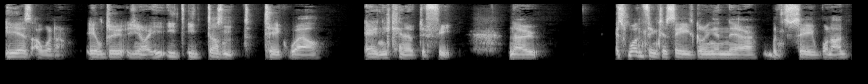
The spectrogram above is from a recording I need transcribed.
He is a winner. He'll do, you know, he, he doesn't take well any kind of defeat. Now, it's one thing to say he's going in there with, say, one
